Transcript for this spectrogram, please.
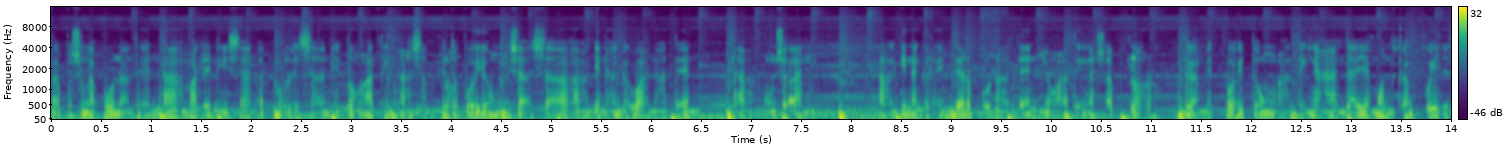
Pagkatapos nga po natin na malinisan at walisan itong ating uh, subfloor. Ito po yung isa sa ginagawa natin na kung saan uh, ginagrinder po natin yung ating uh, subfloor. Gamit po itong ating uh, diamond cup wheel.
